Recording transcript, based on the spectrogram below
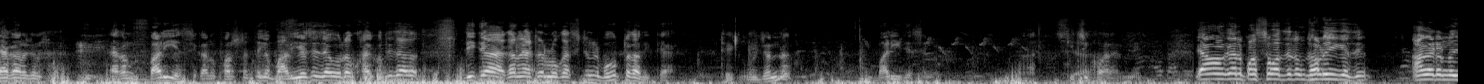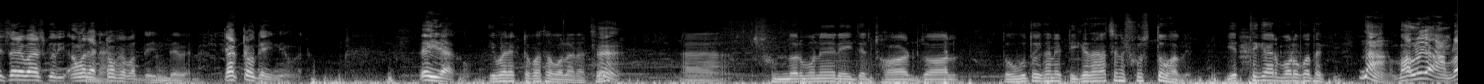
এগারো জন হ্যাঁ। এখন বাড়িয়েছে কারণ ফার্স্টার থেকে বাড়িয়েছে যে ওরা ক্ষয়ক্ষতি যা দিতে হয় কারণ একটা লোক অ্যাক্সিডেন্টে বহুত টাকা দিতে হয়। ঠিক। ওই জন্য বাড়িয়ে দিয়েছে আচ্ছা। কিছু করার নেই। আমার গেলে পাঁচশো বার যেরকম ঝড় হয়ে গেছে আমি একটা নদীর চরে বাস করি আমার একটাও পেপার দেয়নি। দেবে না। একটাও দেয়নি আমার। এই রাখো এবার একটা কথা বলার আছে। হ্যাঁ। সুন্দরবনের এই যে ঝড় জল তবু তো এখানে টিকে থাকাচ্ছেন সুস্থভাবে। এর থেকে আর বড় কথা কি? না ভালোই আমরা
